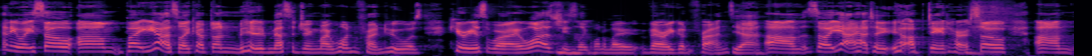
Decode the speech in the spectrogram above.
anyway, so um, but yeah, so I kept on messaging my one friend who was curious where I was. She's Mhm. like one of my very good friends. Yeah. Um, so yeah, I had to update her. So um.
